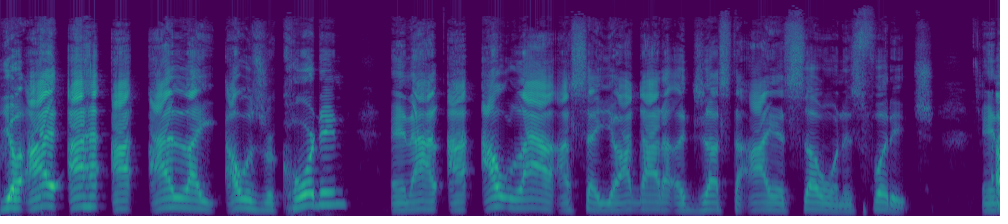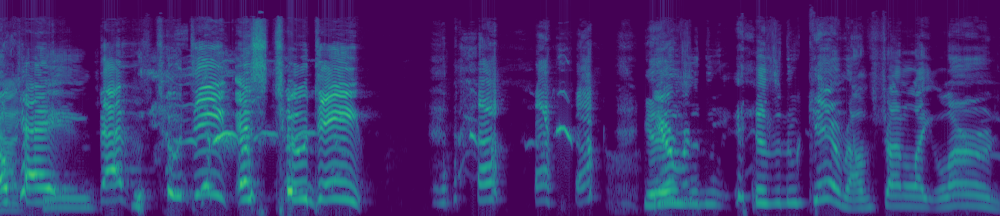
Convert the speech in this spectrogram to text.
Yo, I I I, I like I was recording and I, I out loud I said, yo, I gotta adjust the ISO on this footage. And okay, changed- that's too deep. It's too deep. Yeah, it, was a new, was a new camera. I was trying to like learn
